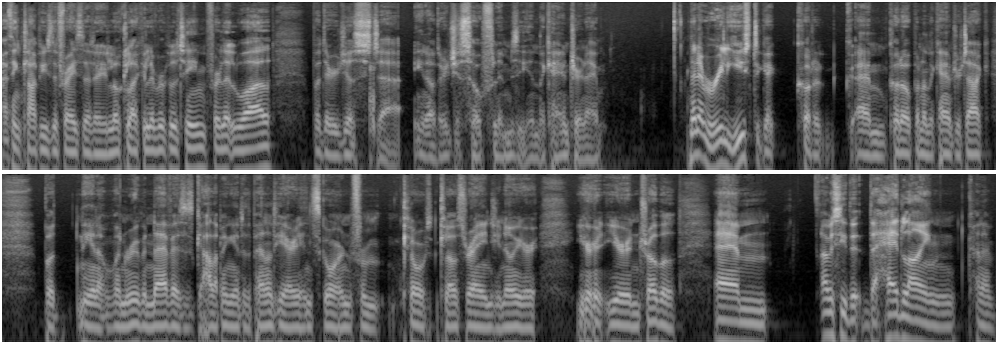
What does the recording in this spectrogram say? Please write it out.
I think Klopp used the phrase that they look like a Liverpool team for a little while, but they're just, uh, you know, they're just so flimsy in the counter now. They never really used to get cut um, cut open on the counter attack, but you know when Ruben Neves is galloping into the penalty area and scoring from close close range, you know you're you're you're in trouble. Um, obviously, the the headline kind of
